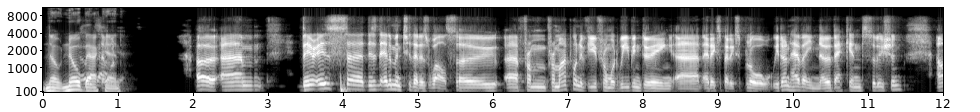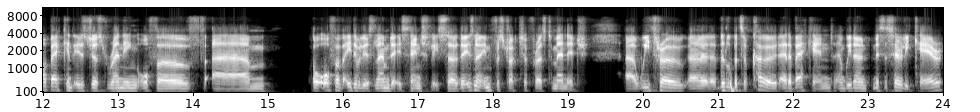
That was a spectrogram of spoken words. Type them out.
No, no, No backend. backend. Oh, um, there is uh, there's an element to that as well. So uh, from from my point of view, from what we've been doing uh, at Expat Explore, we don't have a no backend solution. Our backend is just running off of um, or off of AWS Lambda essentially. So there is no infrastructure for us to manage. Uh, we throw uh, little bits of code at a backend, and we don't necessarily care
